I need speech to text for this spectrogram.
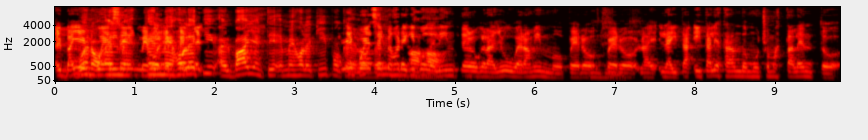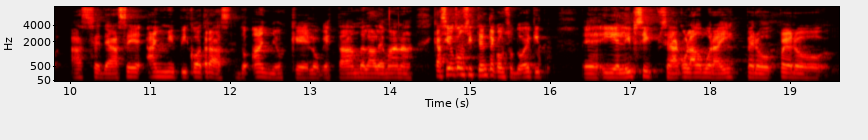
El Bayern puede ser el mejor, equipo. El, Bayern es mejor equipo que. Puede ser el mejor equipo del Inter o que la Juve ahora mismo, pero, pero la, Italia está dando mucho más talento hace, de hace año y pico atrás, dos años, que lo que está dando la alemana, que ha sido consistente con sus dos equipos. Eh, y el Leipzig se ha colado por ahí, pero, pero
